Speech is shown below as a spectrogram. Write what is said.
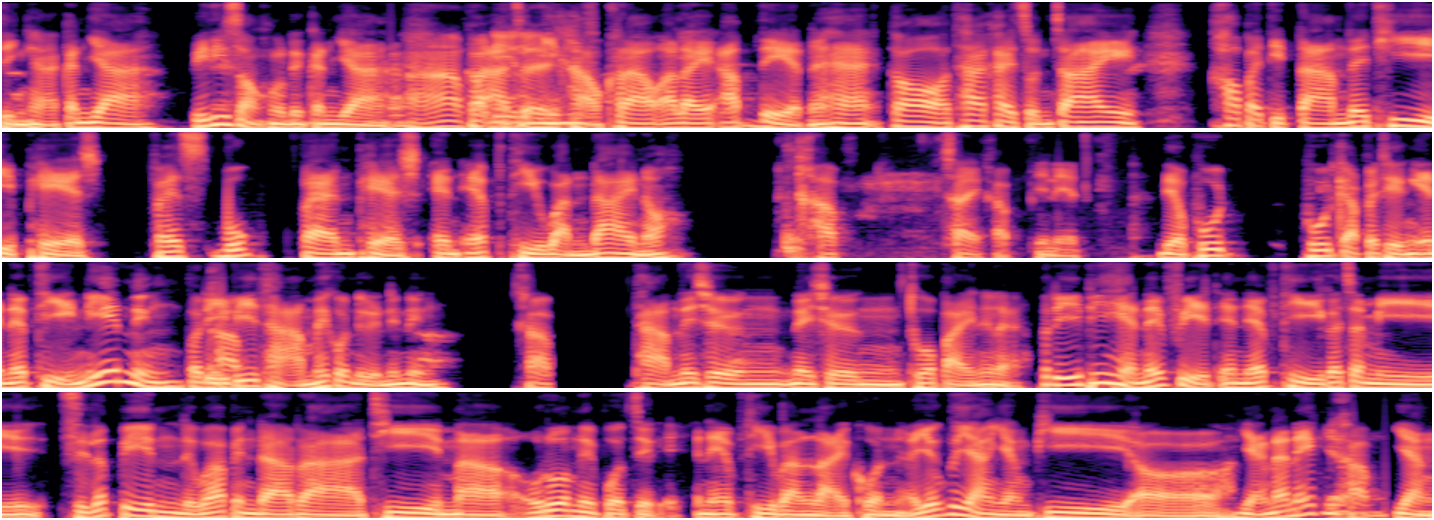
สิงหากันยาวีคที่สองของเดือนกันยาอ่าพก็อดีอาจจะเลยมีข่าวคราวอะไรอัปเดตนะฮะ ก็ถ้าใครสนใจเข้าไปติดตามได้ที่เพจ Facebook Fanpage NFT1 ได้เนาะครับ ใช่ครับ พี่เนทเดี๋ยวพูดพูดกลับไปถึง NFT อีกนิดหนึ่งพอดีครับพี่ถามให้คนอื่นนิดนึงครับ ถามในเชิงในเชิงทั่วไปนี่แหละ พอดีพี่เห็นในฟีด NFT ก็จะมีศิลปินหรือว่าเป็นดาราที่มาร่วมในโปรเจกต์ NFT วันหลายคนอะยกตัวอย่างอย่างพี่เอ่ออย่างนันเน็กครับอย่าง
